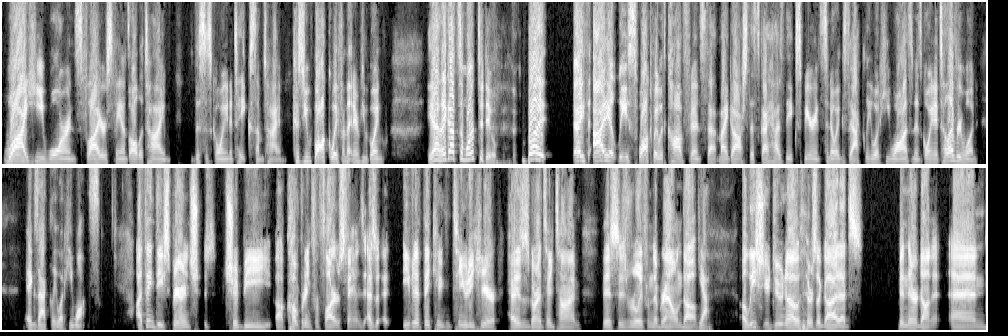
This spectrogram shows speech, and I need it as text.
why he warns Flyers fans all the time. This is going to take some time because you walk away from that interview going, "Yeah, they got some work to do," but I, I at least walked away with confidence that my gosh, this guy has the experience to know exactly what he wants and is going to tell everyone exactly what he wants. I think the experience should be uh, comforting for Flyers fans, as uh, even if they can continue to hear, "Hey, this is going to take time. This is really from the ground up." Yeah. At least you do know there's a guy that's been there, done it, and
